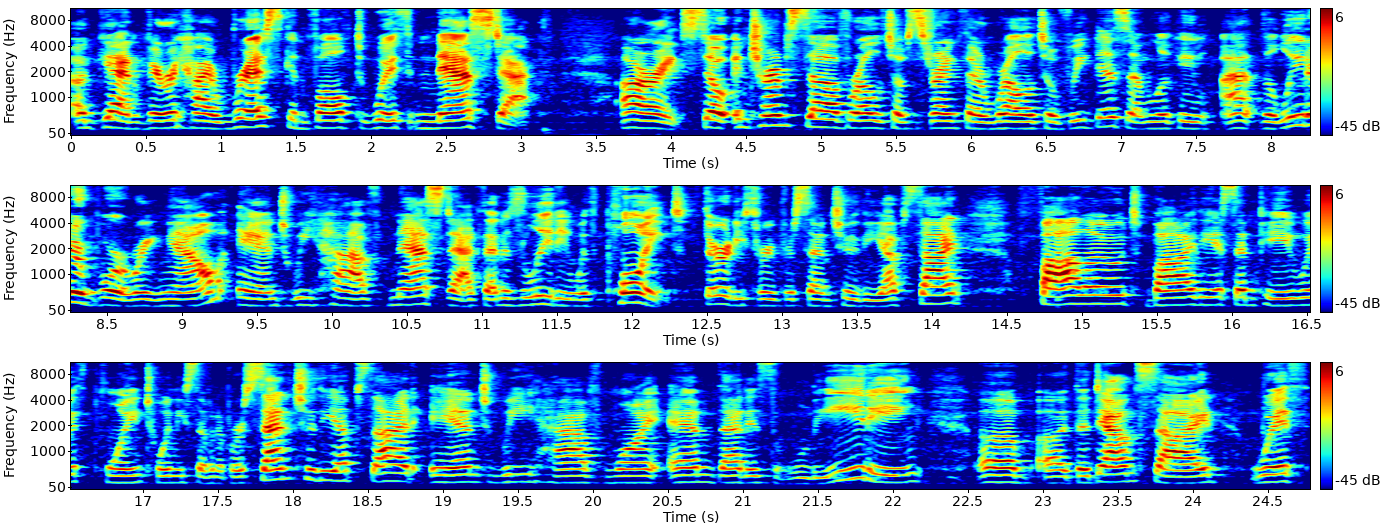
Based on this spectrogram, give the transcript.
again, very high risk involved with NASDAQ. All right, so in terms of relative strength and relative weakness, I'm looking at the leaderboard right now, and we have NASDAQ that is leading with 0.33% to the upside followed by the S&P with 0.27% to the upside, and we have YM that is leading uh, uh, the downside with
